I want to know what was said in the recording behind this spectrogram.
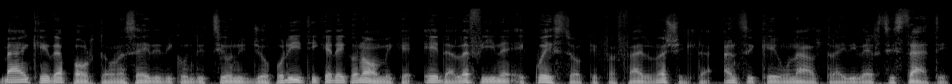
ma anche in rapporto a una serie di condizioni geopolitiche ed economiche ed alla fine è questo che fa fare una scelta anziché un'altra ai diversi stati.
